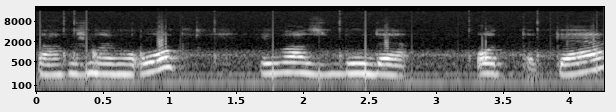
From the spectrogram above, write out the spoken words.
Так, нажимаємо ОК. І у вас буде от таке.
